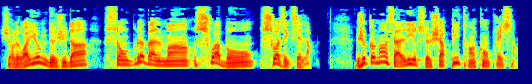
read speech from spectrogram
sur le royaume de Juda sont globalement soit bons, soit excellents. Je commence à lire ce chapitre en compressant.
